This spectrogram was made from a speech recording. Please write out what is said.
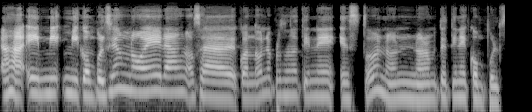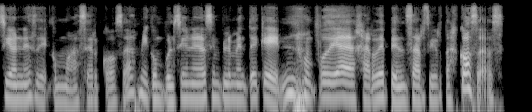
Ajá, y mi, mi, compulsión no eran, o sea, cuando una persona tiene esto, no normalmente tiene compulsiones de cómo hacer cosas. Mi compulsión era simplemente que no podía dejar de pensar ciertas cosas.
